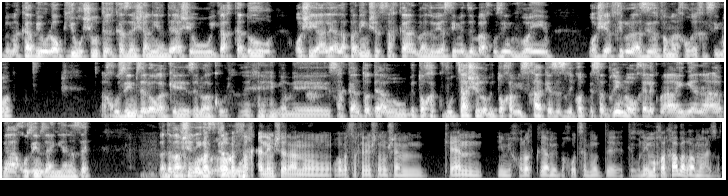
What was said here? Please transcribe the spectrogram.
במכבי הוא לא פיור שוטר כזה, שאני יודע שהוא ייקח כדור, או שיעלה על הפנים של שחקן, ואז הוא ישים את זה באחוזים גבוהים, או שיתחילו להזיז אותו מאחורי חסימות. אחוזים זה לא רק, זה לא הכול. גם אה, שחקן, אתה יודע, הוא בתוך הקבוצה שלו, בתוך המשחק, איזה זריקות מסדרים לו, חלק מהעניין, מהאחוזים זה העניין הזה. והדבר שני, רוב, הזכרנו... רוב השחקנים שלנו, רוב השחקנים שלנו שהם כן עם יכולות כליאה מבחוץ, הם עוד uh, טעונים הוכחה ברמה הזאת.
